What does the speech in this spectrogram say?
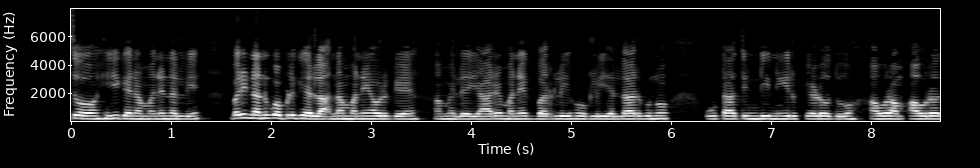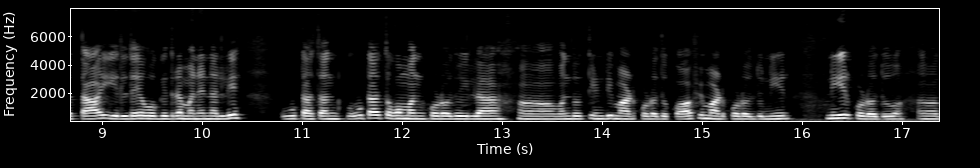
ಸೊ ಹೀಗೆ ನಮ್ಮ ಮನೆಯಲ್ಲಿ ಬರೀ ನನಗೊಬ್ಳಿಗೆ ಅಲ್ಲ, ನಮ್ಮ ಮನೆಯವ್ರಿಗೆ, ಆಮೇಲೆ ಯಾರೇ ಮನೆಗೆ ಬರಲಿ, ಹೋಗಲಿ ಎಲ್ಲರಿಗೂ ಊಟ, ತಿಂಡಿ, ನೀರು ಕೇಳೋದು, ಅವರ ಅವರ ತಾಯಿ ಇಲ್ಲದೆ ಹೋಗಿದ್ರೆ ಮನೆಯಲ್ಲಿ ಊಟ ತಂದು, ಊಟ ತೊಗೊಂಬಂದು ಕೊಡೋದು ಇಲ್ಲ ಒಂದು ತಿಂಡಿ ಮಾಡಿಕೊಡೋದು, ಕಾಫಿ ಮಾಡಿಕೊಡೋದು, ನೀರು ನೀರು ಕೊಡೋದು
